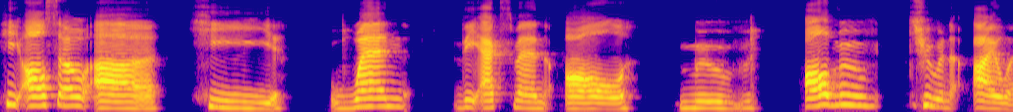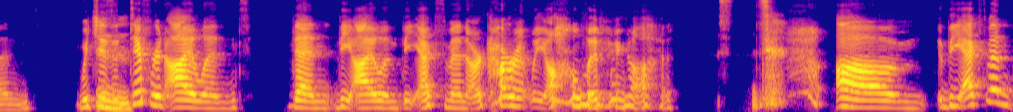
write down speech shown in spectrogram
he also uh he when the X-Men all move all move to an island, which is a Mhm. different island than the island the X-Men are currently all living on. Um the X-Men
